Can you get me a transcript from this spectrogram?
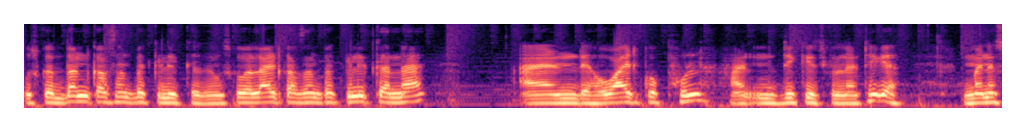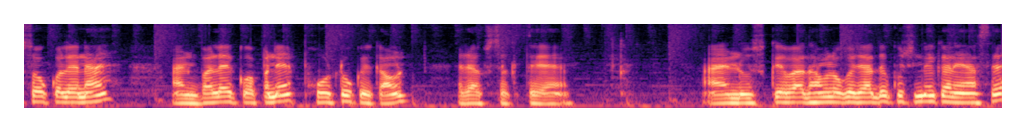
उसके दंड का ऑप्शन पर क्लिक कर देंगे, उसके बाद लाइट का ऑप्शन पर क्लिक करना है एंड वाइट को फुल डिक्रीज कर लेना है, ठीक है? मैंने सौ को लेना है एंड ब्लैक को अपने फ़ोटो के अकाउंट रख सकते हैं। एंड उसके बाद हम लोग को ज़्यादा कुछ नहीं करना यहाँ से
